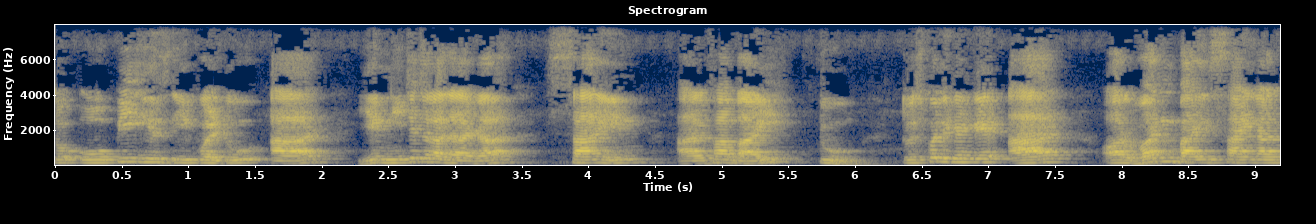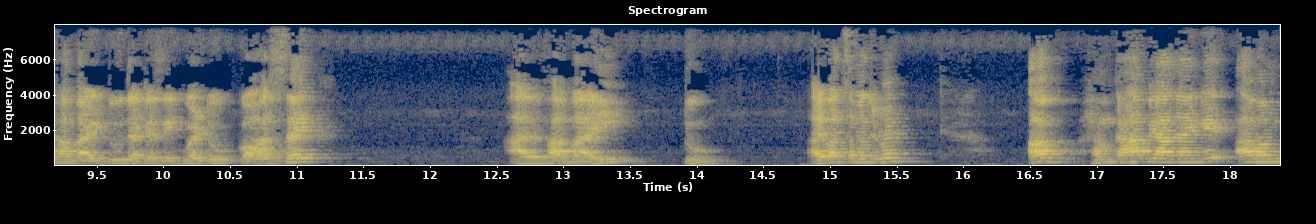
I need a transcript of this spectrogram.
तो OP is equal to R ये नीचे चला जाएगा साइन अल्फ़ा बाई टू तो इसको लिखेंगे आर और one by sine alpha by two that is equal to cosec alpha by two आई बात समझ में? अब हम कहाँ पे आ जाएँगे? अब हम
